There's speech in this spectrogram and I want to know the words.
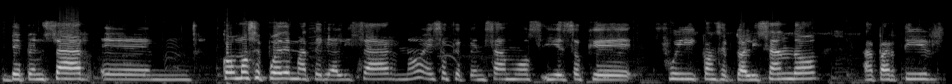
de pensar em, cómo se puede materializar, ¿no? Eso que pensamos y eso que fui conceptualizando a partir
